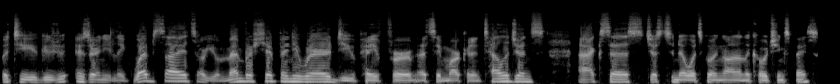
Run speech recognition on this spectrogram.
but do you is there any like websites? Are you a membership anywhere? Do you pay for let's say market intelligence access just to know what's going on in the coaching space?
